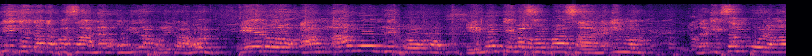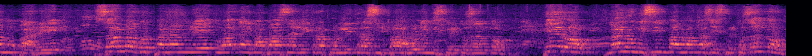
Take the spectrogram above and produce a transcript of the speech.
di dyan takabasahan kung litra por litrahon. Pero ang among libro, kung imong tiwas basa na imong Nag-example ang among pare, sa magod pananglit, wa tayo mabasa litra por litra simbaho ng Espiritu Santo. Pero, ganong isimba mga sa Espiritu Santo,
